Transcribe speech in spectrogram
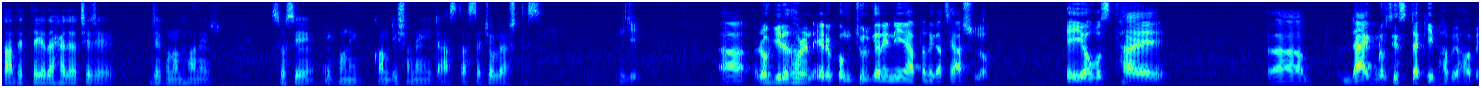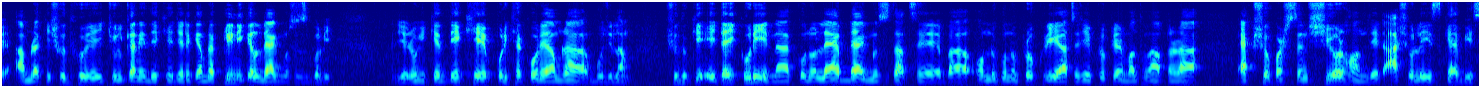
তাদের থেকে দেখা যাচ্ছে যে যে কোনো ধরনের সোসিও ইকোনমিক কন্ডিশনে এটা আস্তে আস্তে চলে আসতেছে। জি। রোগীরা ধরেন এরকম চুলকানি নিয়ে আপনাদের কাছে আসলো। এই অবস্থায় ডায়াগনোসিসটা কীভাবে হবে? আমরা কি শুধু এই চুলকানি দেখে যেটাকে আমরা ক্লিনিক্যাল ডায়াগনোসিস বলি যে রোগীকে দেখে পরীক্ষা করে আমরা বুঝলাম শুধু কি এটাই করি না কোনো ল্যাব ডায়াগনোসিস আছে বা অন্য কোনো প্রক্রিয়া আছে? যে প্রক্রিয়ার মাধ্যমে আপনারা একশো পার্সেন্ট শিওর হন যে এটা আসলেই স্ক্যাবিস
